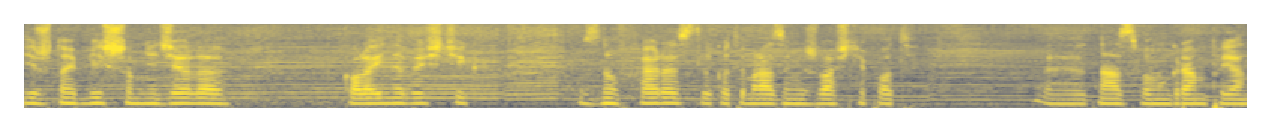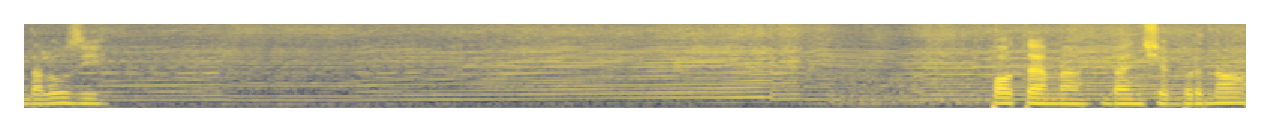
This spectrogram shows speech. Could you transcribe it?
Już w najbliższą niedzielę kolejny wyścig, znów Jerez, tylko tym razem już właśnie pod e, nazwą Grand Prix Andaluzji. Potem będzie Brno.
